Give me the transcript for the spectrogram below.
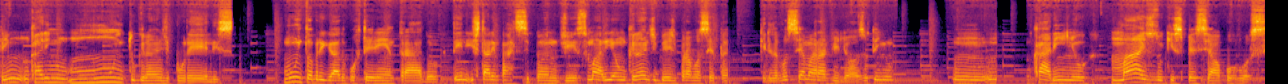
Tem um carinho muito grande por eles. Muito obrigado por terem entrado, terem, estarem participando disso. Maria, um grande beijo para você também, querida. Você é maravilhosa. Eu tenho um, um carinho mais do que especial por você.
